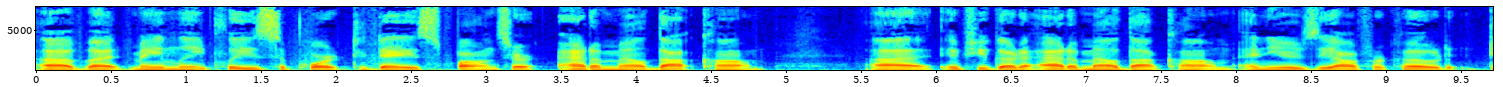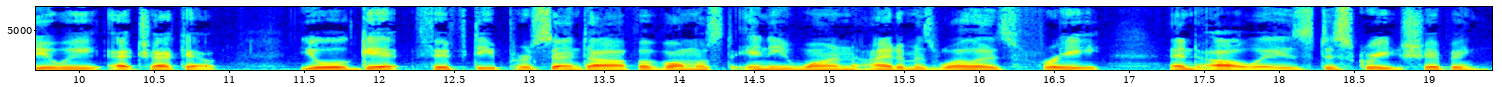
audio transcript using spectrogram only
uh, but mainly please support today's sponsor, Adammale.com. Uh, if you go to Adammale.com and use the offer code DEWEY at checkout, you will get 50% off of almost any one item as well as free and always discreet shipping.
